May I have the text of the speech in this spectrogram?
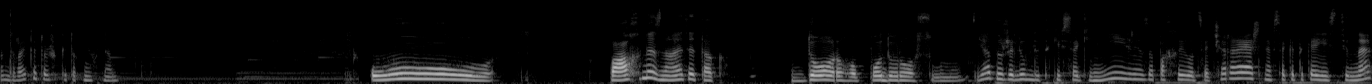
Давайте трошки так нюхнемо. О, пахне, знаєте, так дорого, по-дорослому. Я дуже люблю такі всякі ніжні запахи, оце черешня, всяке таке їстівне.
